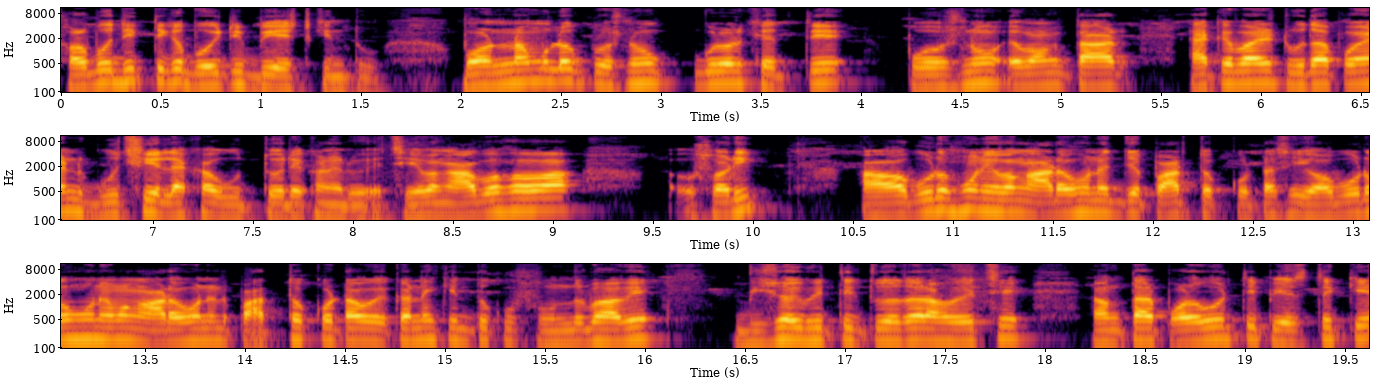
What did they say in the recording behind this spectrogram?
সর্বদিক থেকে বইটি বেস্ট কিন্তু। বর্ণনামূলক প্রশ্নগুলোর ক্ষেত্রে প্রশ্ন এবং তার একেবারে টু দ্য পয়েন্ট গুছিয়ে লেখা উত্তর এখানে রয়েছে এবং আবহাওয়া সরি অবরোহণ এবং আরোহণের যে পার্থক্যটা, সেই অবরোহণ এবং আরোহণের পার্থক্যটাও এখানে কিন্তু খুব সুন্দরভাবে বিষয়ভিত্তিক তুলে ধরা হয়েছে এবং তার পরবর্তী পেজ থেকে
